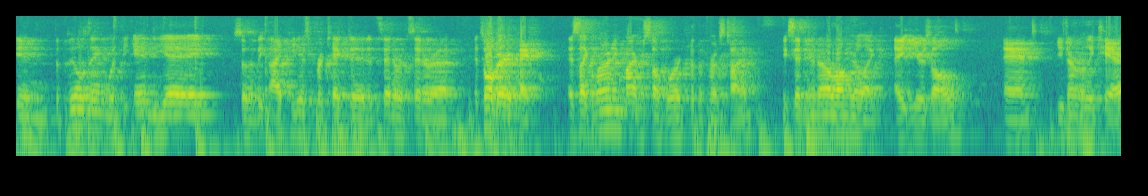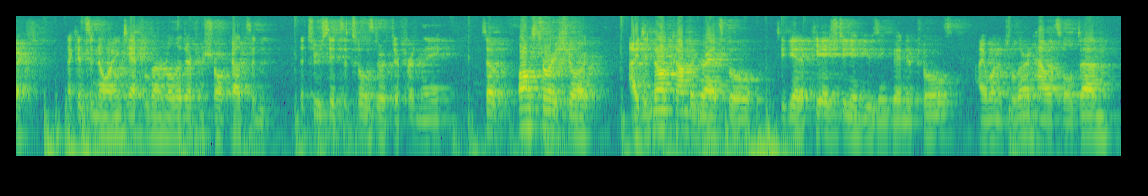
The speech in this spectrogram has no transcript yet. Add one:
in the building with the NDA so that the IP is protected, et cetera, et cetera. It's all very painful. It's like learning Microsoft Word for the first time, except you're no longer like eight years old and you don't really care. Like it's annoying to have to learn all the different shortcuts and the two sets of tools do it differently. So long story short, I did not come to grad school to get a PhD in using vendor tools. I wanted to learn how it's all done,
